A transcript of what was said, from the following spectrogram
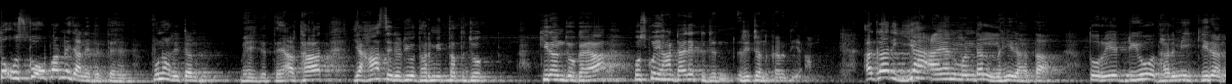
तो उसको ऊपर नहीं जाने देते हैं, पुनः रिटर्न भेज देते हैं। अर्थात यहाँ से रेडियो धर्मी तत्व जो किरण जो गया, उसको यहाँ डायरेक्ट रिटर्न कर दिया। अगर यह आयन मंडल नहीं रहता तो रेडियो धर्मी किरण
